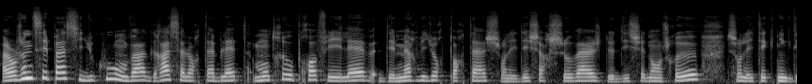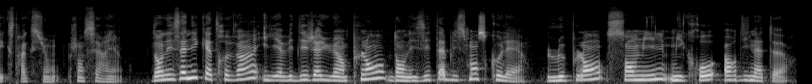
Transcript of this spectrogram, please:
Alors je ne sais pas si du coup on va, grâce à leur tablette, montrer aux profs et élèves des merveilleux reportages sur les décharges sauvages de déchets dangereux, sur les techniques d'extraction, j'en sais rien. Dans les années 80, il y avait déjà eu un plan dans les établissements scolaires, le plan 100 000 micro-ordinateurs.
